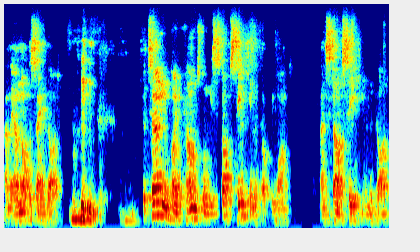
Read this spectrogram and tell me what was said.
and they are not the same God. the turning point comes when we stop seeking the God we want and start seeking the God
